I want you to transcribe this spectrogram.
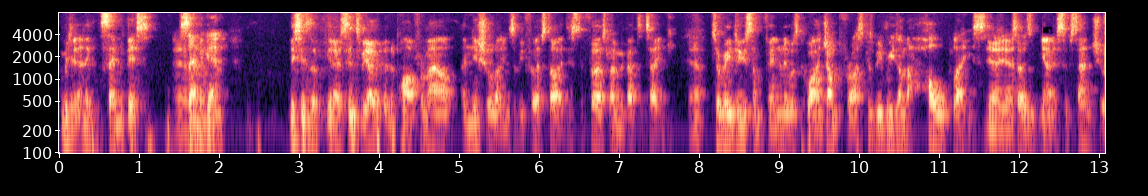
And we did it. And the same with this. Yeah. Same again. This is a you know since we opened, apart from our initial loans that we first started, this is the first loan we've had to take Yeah. to redo something, and it was quite a jump for us because we redone the whole place. Yeah, yeah. So it was, you know substantial.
